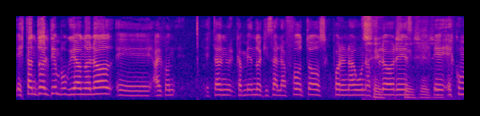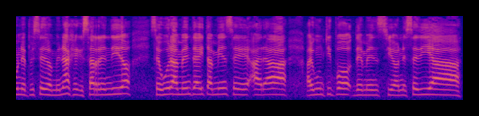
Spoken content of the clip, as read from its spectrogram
están todo el tiempo cuidándolo, eh, al están cambiando quizás las fotos, ponen algunas Sí, flores, sí, sí, sí. eh, es como una especie de homenaje que se ha rendido, seguramente ahí también se hará algún tipo de mención. Ese día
